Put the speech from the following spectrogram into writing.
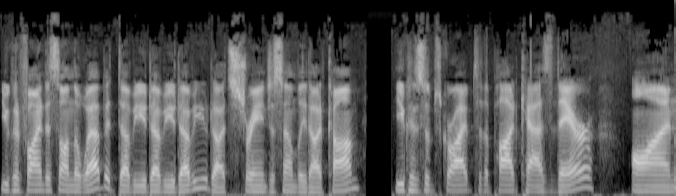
You can find us on the web at www.strangeassembly.com. You can subscribe to the podcast there on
